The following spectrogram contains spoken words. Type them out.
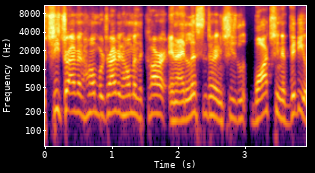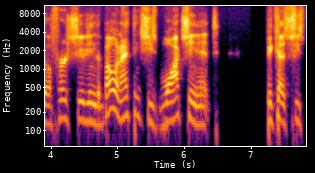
But she's driving home, we're driving home in the car, and I listened to her and she's watching a video of her shooting the bow, and I think she's watching it because she's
